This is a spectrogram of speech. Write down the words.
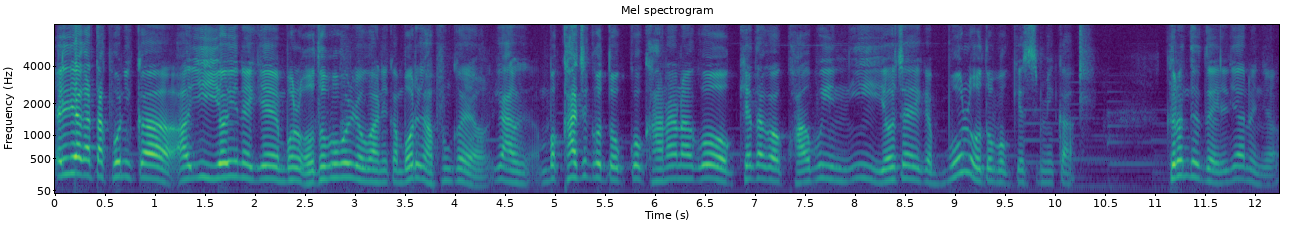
엘리야가 딱 보니까 아, 이 여인에게 뭘 얻어먹으려고 하니까 머리가 아픈 거예요. 야, 뭐 가진 것도 없고 가난하고 게다가 과부인 이 여자에게 뭘 얻어먹겠습니까? 그런데도 엘리야는요.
